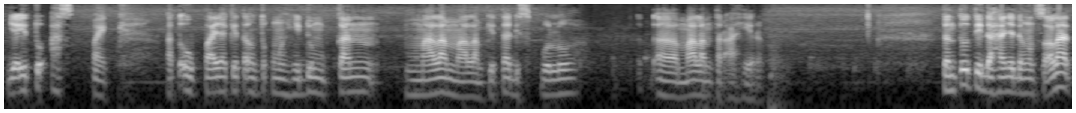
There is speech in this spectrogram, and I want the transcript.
yaitu aspek atau upaya kita untuk menghidupkan malam-malam kita di 10 uh, eh, malam terakhir. Tentu tidak hanya dengan salat,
